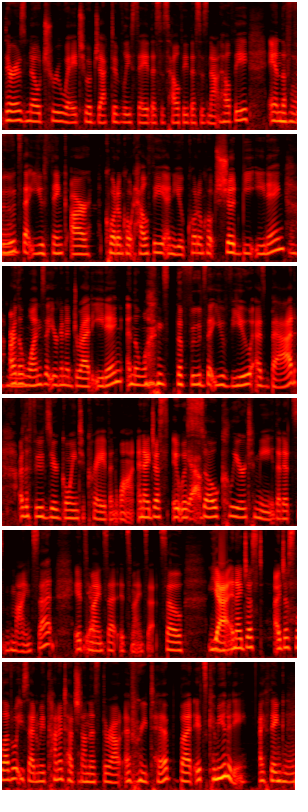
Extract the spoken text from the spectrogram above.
there is no true way to objectively say this is healthy, this is not healthy. And the mm-hmm. foods that you think are quote unquote healthy and you quote unquote should be eating mm-hmm. are the mm-hmm. ones that you're going to dread eating and the ones the foods that you view as bad are the foods you're going to crave and want. And I just it was yeah. so clear to me that it's mindset. It's yeah. mindset, it's mindset. So, yeah, mm-hmm. and I just I just loved what you said and we've kind of touched on this throughout every tip, but it's community. I think mm-hmm.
